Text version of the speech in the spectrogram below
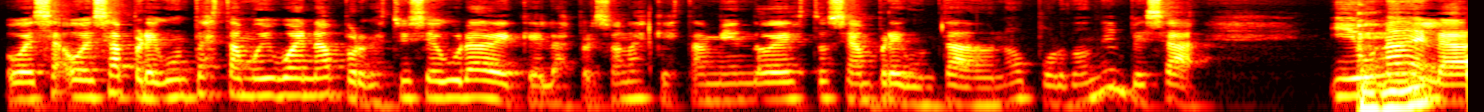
O esa, o esa pregunta está muy buena porque estoy segura de que las personas que están viendo esto se han preguntado, ¿no? ¿Por dónde empezar? Y una de las,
